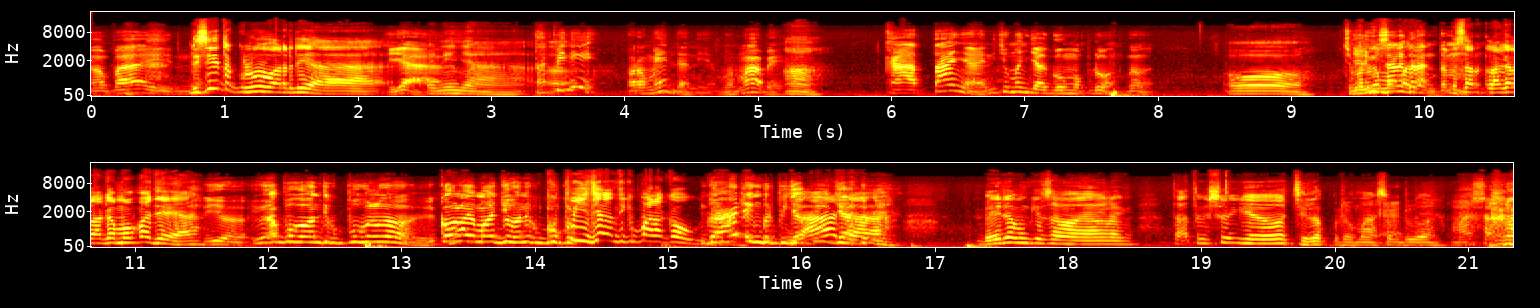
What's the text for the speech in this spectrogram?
ngapain? Di situ keluar dia Iya. ininya. Tapi ini orang Medan ya, mohon maaf ya. Ah. Katanya ini cuma jago mop doang, tau nggak? Oh. Cuma Jadi misalnya berantem. Besar laga-laga mau aja ya. Iya, ya apa kau nanti kupukul kau? Kalau yang maju nanti kupukul. Kupijak nanti kepala kau. Nggak ada yang berpijak-pijak. Beda mungkin sama yang lain. Tak tusuk yo, jelup udah masuk duluan. Masa dong?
